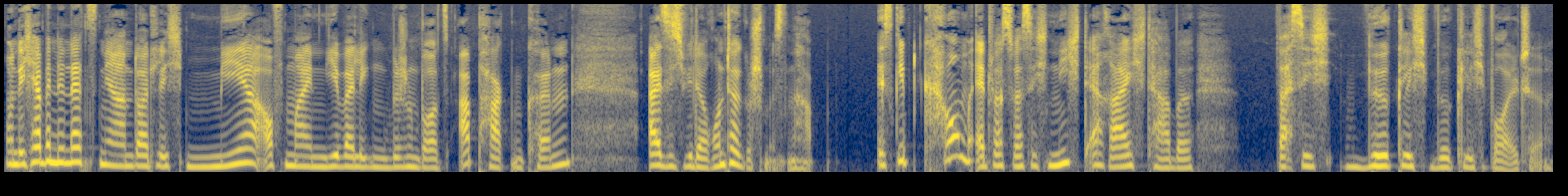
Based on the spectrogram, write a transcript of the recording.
Und ich habe in den letzten Jahren deutlich mehr auf meinen jeweiligen Vision Boards abhaken können, als ich wieder runtergeschmissen habe. Es gibt kaum etwas, was ich nicht erreicht habe, was ich wirklich, wirklich wollte.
